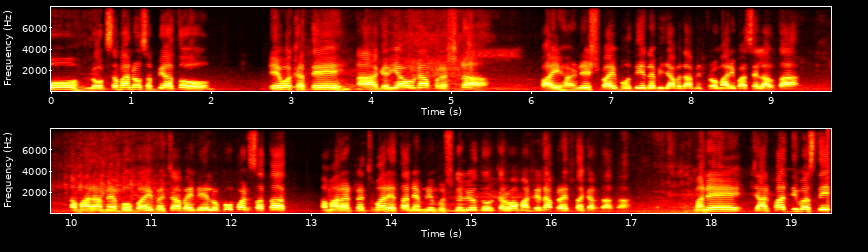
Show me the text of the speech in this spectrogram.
હું લોકસભાનો સભ્ય હતો. એ વખતે આ અગરિયાઓના પ્રશ્ન ભાઈ હર્ણેશભાઈ મોદી અને બીજા બધા મિત્રો મારી પાસે લાવતા. અમારા મહેબૂબભાઈ બચાભાઈ ને એ લોકો પણ સતત અમારા ટચમાં રહેતા ને એમની મુશ્કેલીઓ દૂર કરવા માટેના પ્રયત્ન કરતા હતા. મને ચાર પાંચ દિવસથી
